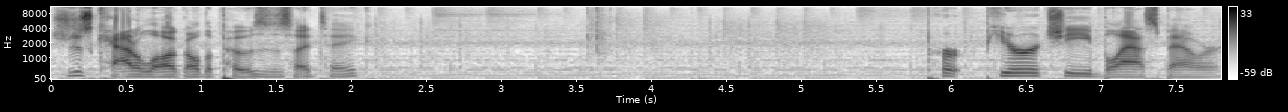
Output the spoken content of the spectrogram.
Should just catalog all the poses I take. Pure chi blast power.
